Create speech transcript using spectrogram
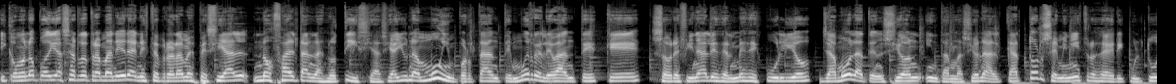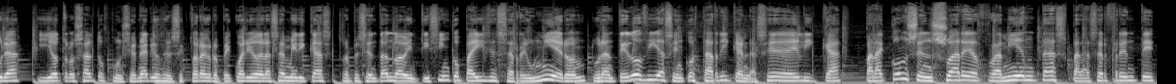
Y como no podía ser de otra manera, en este programa especial no faltan las noticias y hay una muy importante, muy relevante, que sobre finales del mes de julio llamó la atención internacional. 14 ministros de Agricultura y otros altos funcionarios del sector agropecuario de las Américas, representando a 25 países, se reunieron durante dos días en Costa Rica, en la sede del ICA, para consensuar herramientas para hacer frente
